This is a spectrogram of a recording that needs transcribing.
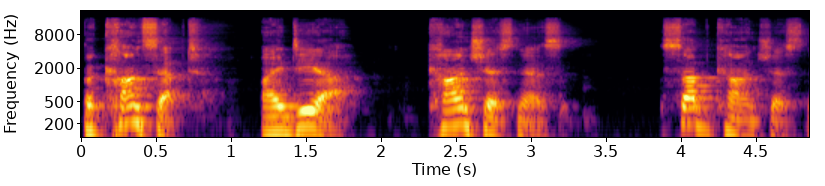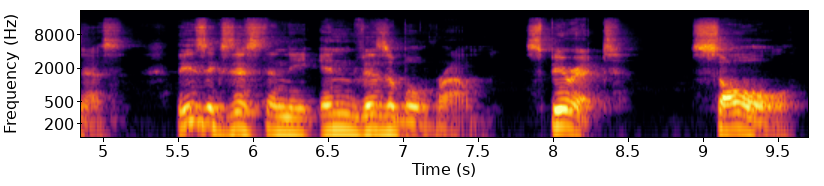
But concept, idea, consciousness, subconsciousness, these exist in the invisible realm, spirit, soul.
